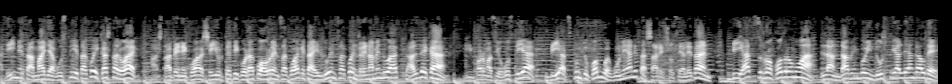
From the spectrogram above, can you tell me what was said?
Adin eta maila guztietako ikastaroak, astapenekoa sei urtetik gorako aurrentzakoak eta helduentzako entrenamenduak taldeka. Informazio guztia, biatz.com webunean eta sare sozialetan. Biatz rokodromoa, landabengo industrialdean gaude.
